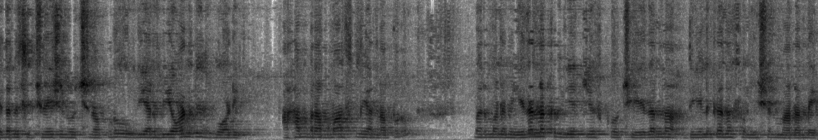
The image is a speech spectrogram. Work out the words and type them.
ఏదైనా సిచ్యువేషన్ వచ్చినప్పుడు వీఆర్ బియాండ్ దిస్ బాడీ అహం బ్రహ్మాస్మి అన్నప్పుడు మరి మనం ఏదన్నా క్రియేట్ చేసుకోవచ్చు ఏదన్నా దేనికైనా సొల్యూషన్ మనమే.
